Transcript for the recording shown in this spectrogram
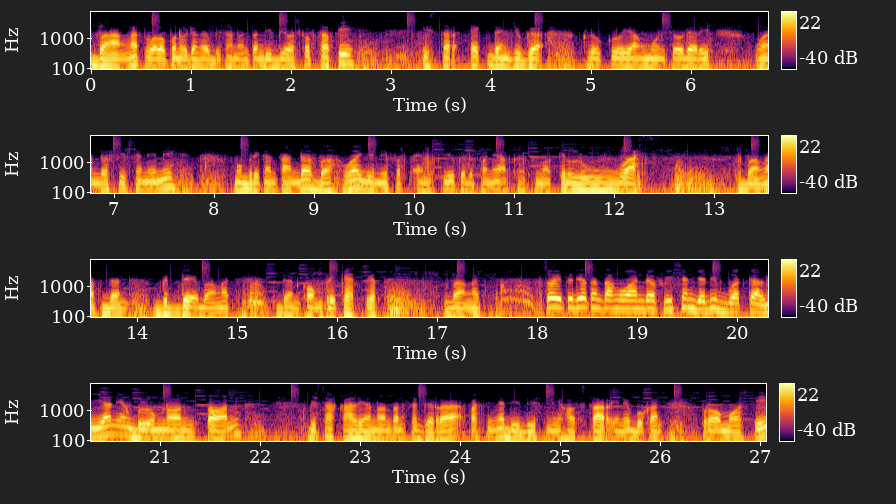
banget walaupun udah nggak bisa nonton di bioskop tapi Easter egg dan juga clue-clue yang muncul dari WandaVision ini memberikan tanda bahwa universe MCU ke depannya akan semakin luas banget dan gede banget dan complicated banget. So itu dia tentang WandaVision. Jadi buat kalian yang belum nonton bisa kalian nonton segera pastinya di Disney Hotstar ini bukan promosi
